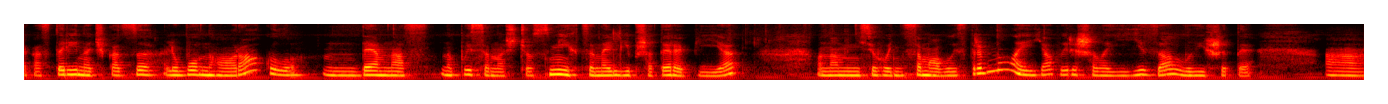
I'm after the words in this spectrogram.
така сторіночка з любовного оракулу, де в нас написано, що сміх це найліпша терапія. Вона мені сьогодні сама вистрибнула, і я вирішила її залишити. А,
